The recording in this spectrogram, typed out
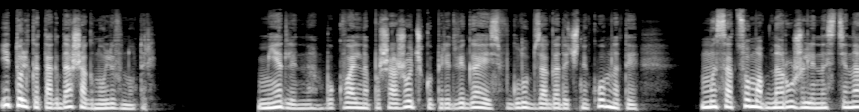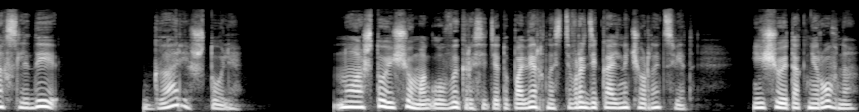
и только тогда шагнули внутрь. Медленно, буквально по шажочку передвигаясь вглубь загадочной комнаты, мы с отцом обнаружили на стенах следы... Гарри, что ли? Ну а что еще могло выкрасить эту поверхность в радикальный черный цвет? Еще и так неровно,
